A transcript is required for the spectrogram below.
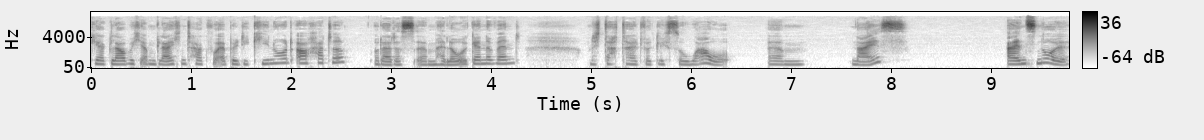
ja, glaube ich, am gleichen Tag, wo Apple die Keynote auch hatte. Oder das ähm, Hello Again Event. Und ich dachte halt wirklich so, wow, ähm, nice. 1-0.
